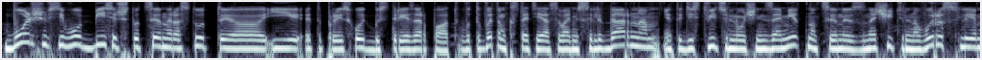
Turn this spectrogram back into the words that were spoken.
Больше всего бесит, что цены растут, э, и это происходит быстрее зарплат. Вот в этом, кстати, я с вами солидарна. Это действительно очень заметно. Цены значительно выросли.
